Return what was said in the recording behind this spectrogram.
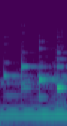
you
